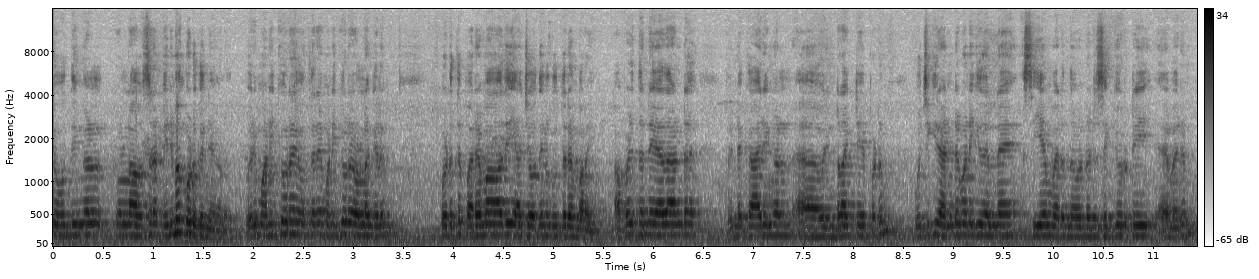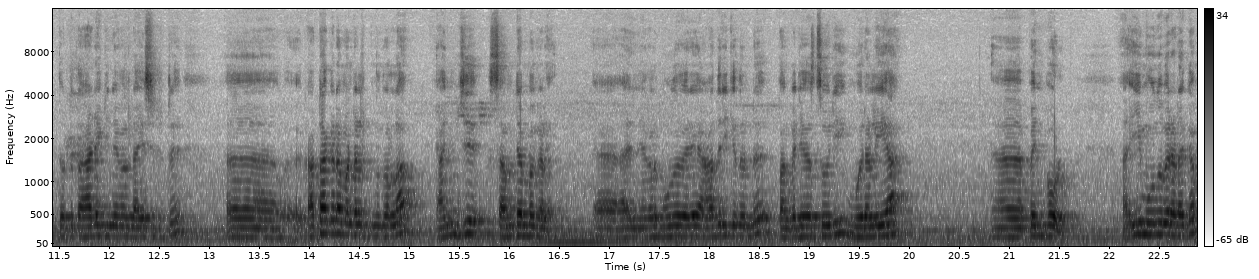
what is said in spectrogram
ചോദ്യങ്ങൾക്കുള്ള അവസരം മിനിമം കൊടുക്കും ഞങ്ങൾ ഒരു മണിക്കൂറേ ഒന്നര മണിക്കൂറേ ഉള്ളെങ്കിലും കൊടുത്ത് പരമാവധി ആ ചോദ്യങ്ങൾക്ക് ഉത്തരം പറയും. അപ്പോൾ തന്നെ ഏതാണ്ട് പിന്നെ കാര്യങ്ങൾ ഇൻട്രാക്ട് ചെയ്യപ്പെടും. ഉച്ചയ്ക്ക് രണ്ട് മണിക്ക് തന്നെ സി എം വരുന്നതുകൊണ്ട് ഒരു സെക്യൂരിറ്റി വരും. തൊട്ട് താഴേക്ക് ഞങ്ങൾ ഡയസിട്ടിട്ട് കാട്ടാക്കട മണ്ഡലത്തിൽ നിന്നുള്ള അഞ്ച് സംരംഭങ്ങളെ ഞങ്ങൾ മൂന്ന് പേരെ ആദരിക്കുന്നുണ്ട്. പങ്കജ കസ്തൂരി മുരളിയ പെൻപോൾ ഈ മൂന്ന് പേരടക്കം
